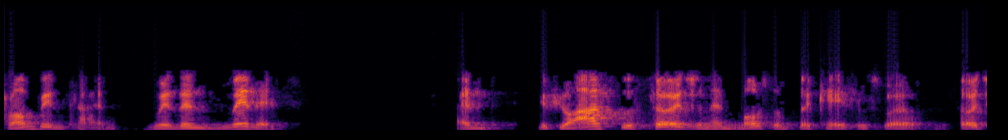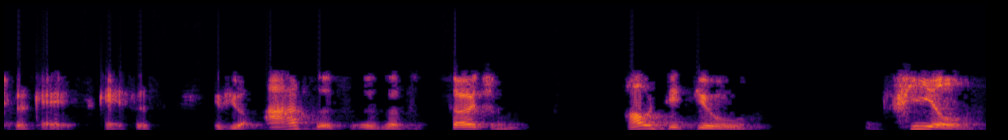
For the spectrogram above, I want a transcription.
thrombin time within minutes. And if you ask the surgeon, and most of the cases were surgical case, cases, if you ask the, the surgeon, how did you feel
